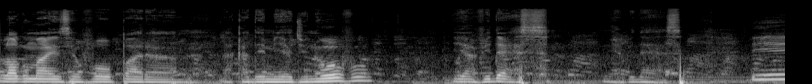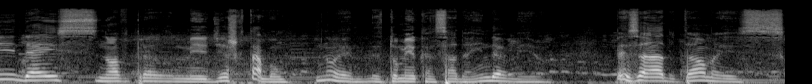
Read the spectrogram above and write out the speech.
Logo mais eu vou para a academia de novo. E a vida é essa. E a vida é essa. E 10, 9 para meio-dia, acho que tá bom. Não é, eu tô meio cansado ainda, meio pesado e tal, mas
